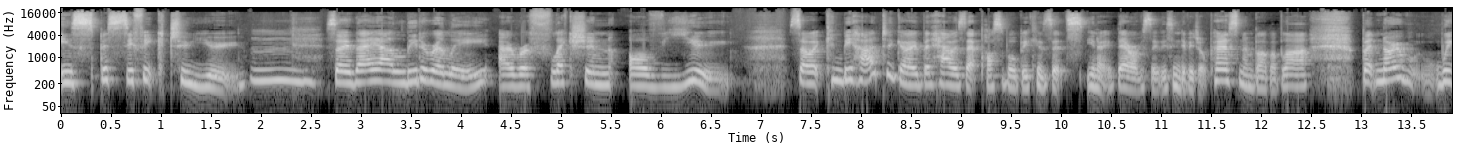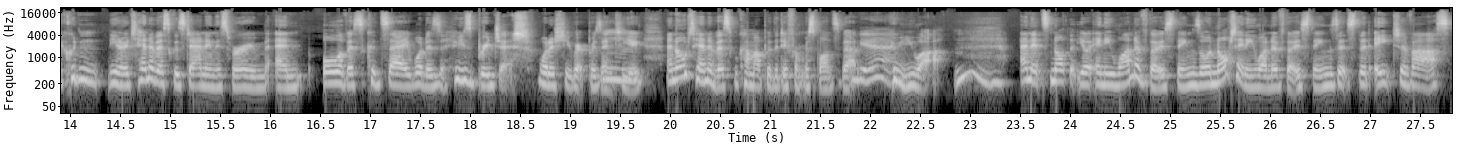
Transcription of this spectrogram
is specific to you. Mm. So they are literally a reflection of you so it can be hard to go, but how is that possible? Because it's, you know, they're obviously this individual person and blah, blah, blah. But no, we couldn't, you know, 10 of us could stand in this room and all of us could say, what is, who's Bridget? What does she represent to mm. you? And all 10 of us will come up with a different response about Yeah. who you are. Mm. And it's not that you're any one of those things or not any one of those things. It's that each of us,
